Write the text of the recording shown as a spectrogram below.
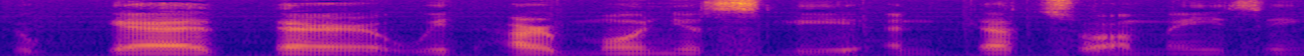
together with harmoniously, and that's so amazing.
